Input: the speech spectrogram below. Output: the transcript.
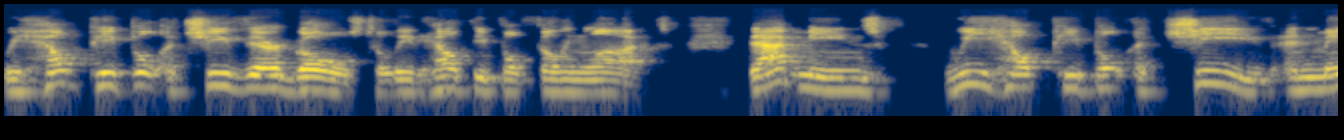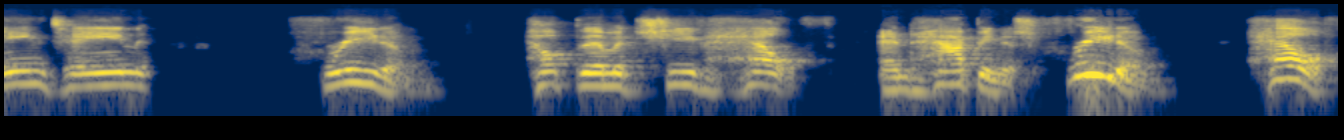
We help people achieve their goals to lead healthy fulfilling lives. That means we help people achieve and maintain freedom help them achieve health and happiness. Freedom health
